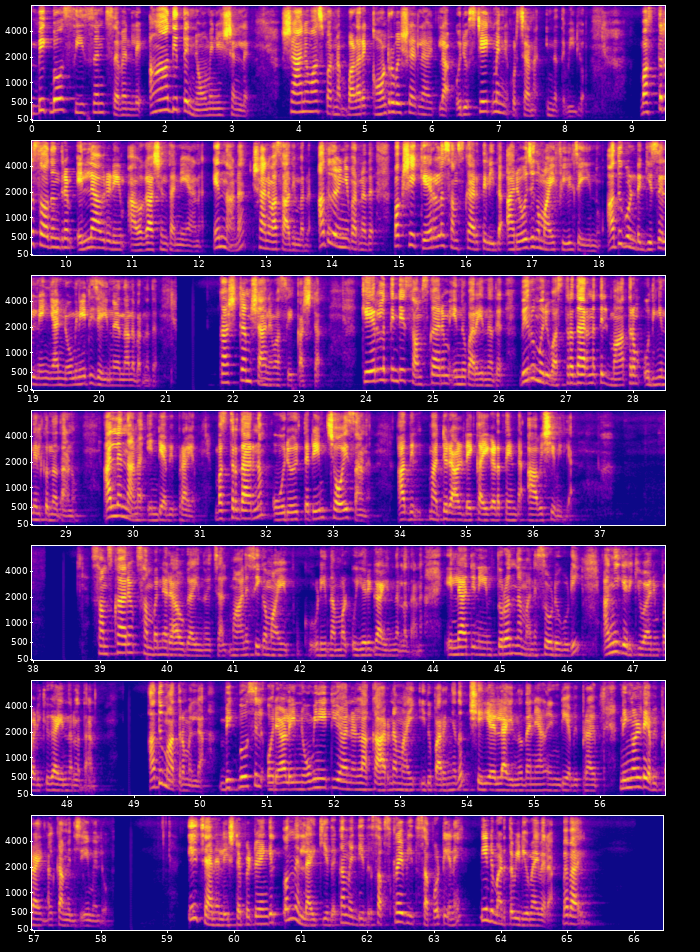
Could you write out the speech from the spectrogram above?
Big boss season സെവനിലെ ആദ്യത്തെ നോമിനേഷനിൽ ഷാനവാസ് പറഞ്ഞ വളരെ കോൺട്രവേഴ്ഷ്യലായിട്ടുള്ള ഒരു സ്റ്റേറ്റ്മെന്റിനെ കുറിച്ചാണ് ഇന്നത്തെ വീഡിയോ വസ്ത്ര സ്വാതന്ത്ര്യം എല്ലാവരുടെയും അവകാശം തന്നെയാണ് എന്നാണ് ഷാനവാസ് ആദ്യം പറഞ്ഞത്. അത് കഴിഞ്ഞ് പറഞ്ഞത് പക്ഷേ കേരള സംസ്കാരത്തിൽ ഇത് അരോചകമായി ഫീൽ ചെയ്യുന്നു. അതുകൊണ്ട് ഗിസലിനെ ഞാൻ നോമിനേറ്റ് ചെയ്യുന്നു എന്നാണ് പറഞ്ഞത്. കഷ്ടം ഷാനവാസെ കഷ്ടം. കേരളത്തിന്റെ സംസ്കാരം എന്ന് പറയുന്നത് വെറുമൊരു വസ്ത്രധാരണത്തിൽ മാത്രം ഒതുങ്ങി നിൽക്കുന്നതാണോ അല്ലെന്നാണ് എന്റെ അഭിപ്രായം. വസ്ത്രധാരണം ഓരോരുത്തരുടെയും ചോയ്സ് ആണ്. അതിൽ മറ്റൊരാളുടെ കൈകടത്തേണ്ട ആവശ്യമില്ല. സംസ്കാരം സമ്പന്നരാവുക എന്ന് വെച്ചാൽ മാനസികമായി കൂടി നമ്മൾ ഉയരുക എന്നുള്ളതാണ്. എല്ലാറ്റിനെയും തുറന്ന മനസ്സോടുകൂടി അംഗീകരിക്കുവാനും പഠിക്കുക എന്നുള്ളതാണ്. അതുമാത്രമല്ല ബിഗ് ബോസിൽ ഒരാളെ നോമിനേറ്റ് ചെയ്യാനുള്ള കാരണമായി ഇത് പറഞ്ഞതും ശരിയല്ല എന്ന് തന്നെയാണ് എന്റെ അഭിപ്രായം. നിങ്ങളുടെ അഭിപ്രായങ്ങൾ കമന്റ് ചെയ്യുമല്ലോ. ഈ ചാനൽ ഇഷ്ടപ്പെട്ടുവെങ്കിൽ ഒന്ന് ലൈക്ക് ചെയ്ത് കമന്റ് ചെയ്ത് സബ്സ്ക്രൈബ് ചെയ്ത് സപ്പോർട്ട് ചെയ്യണേ. വീണ്ടും അടുത്ത വീഡിയോയുമായി വരാം. Bye bye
